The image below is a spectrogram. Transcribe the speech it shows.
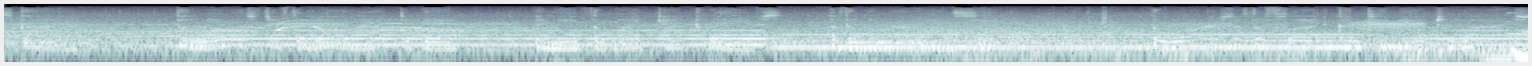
sky, the lowest of the low had to be beneath the white-capped waves of the Lemurian Sea. The waters of the flood continued to rise.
